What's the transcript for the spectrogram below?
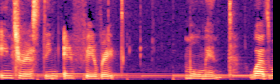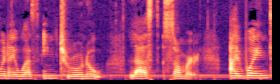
interesting and favorite moment was when I was in Toronto last summer. I went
